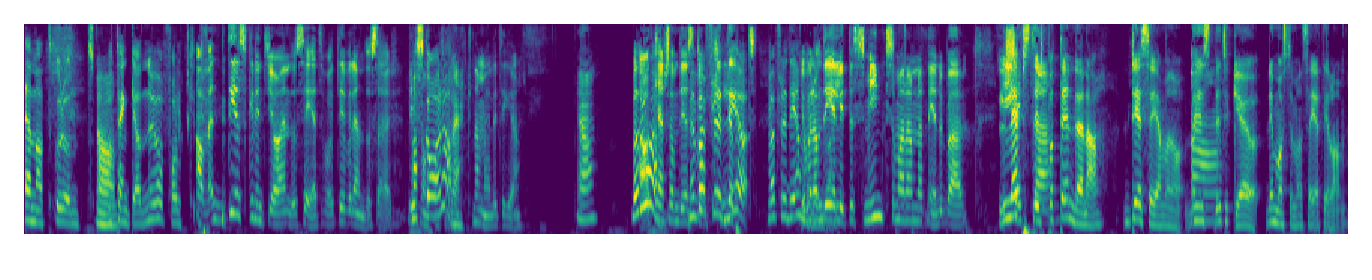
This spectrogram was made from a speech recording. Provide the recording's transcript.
än att gå runt Ja. och tänka nu har folk... Ja men det skulle inte jag ändå säga till folk, det är väl ändå så här. Det är sånt man får Mascaran? räkna med lite grann. Ja. Vadå? Ja, kanske om det är en men stor varför är, det, varför är det Jo men om det är lite smink som har ramlat ner, du bara... Läppstift på tänderna, det säger man nog. Det, Ja. det tycker jag, det måste man säga till om.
